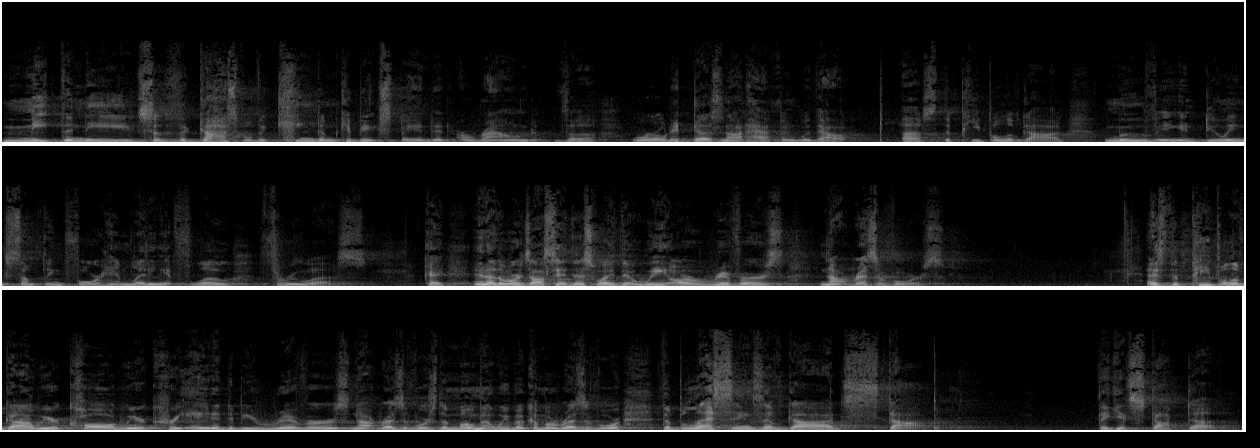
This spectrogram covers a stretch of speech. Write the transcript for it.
meet the needs so that the gospel, the kingdom can be expanded around the world. It does not happen without us, the people of God, moving and doing something for him, letting it flow through us. Okay? In other words, I'll say it this way that we are rivers, not reservoirs. As the people of God, we are called, we are created to be rivers, not reservoirs. The moment we become a reservoir, the blessings of God stop. They get stopped up.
